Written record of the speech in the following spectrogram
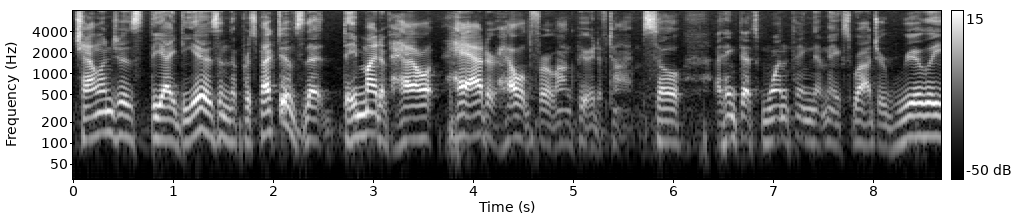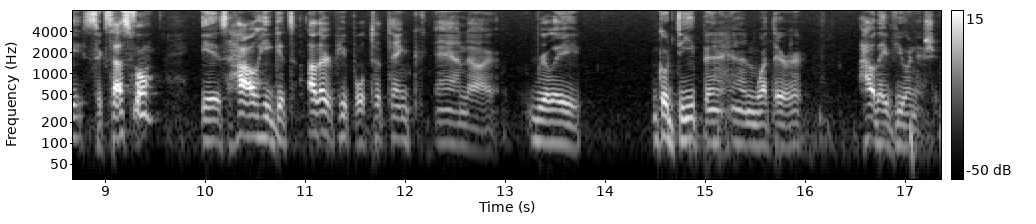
challenges the ideas and the perspectives that they might have held, had or held for a long period of time. So I think that's one thing that makes Roger really successful is how he gets other people to think and uh, really go deep in, in what they're, how they view an issue.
